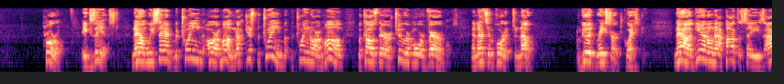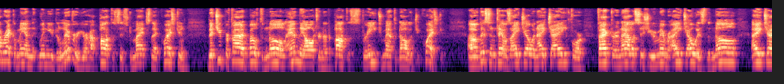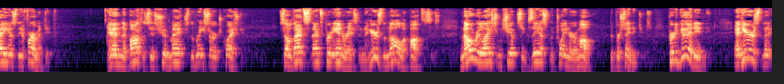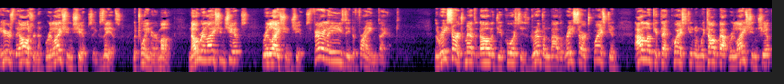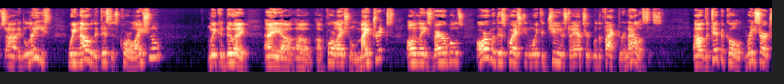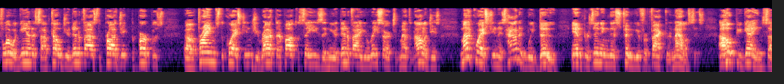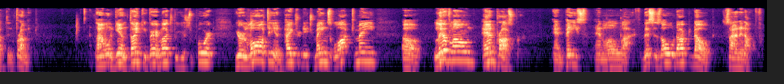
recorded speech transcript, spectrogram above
plural, exist? Now, we said between or among, not just between, but between or among, because there are two or more variables, and that's important to know. Good research question. Now, again, on hypotheses, I recommend that when you deliver your hypothesis to match that question, that you provide both the null and the alternate hypothesis for each methodology question. Uh, this entails HO and HA for factor analysis. You remember HO is the null, HA is the affirmative. And the hypothesis should match the research question. So that's, that's pretty interesting. Now here's the null hypothesis. No relationships exist between or among the percentages. Pretty good, isn't it? And here's the, here's the alternate. Relationships exist between or among. No relationships, relationships. Fairly easy to frame that. The research methodology, of course, is driven by the research question. I look at that question and we talk about relationships. Uh, at least we know that this is correlational. We could do a, a, a, a correlational matrix on these variables. Or with this question, we could choose to answer it with a factor analysis. Uh, the typical research flow, again, as I've told you, identifies the project, the purpose, uh, frames the questions, you write the hypotheses, and you identify your research and methodologies. My question is, how did we do in presenting this to you for factor analysis? I hope you gained something from it. I want to again thank you very much for your support. Your loyalty and patronage means a lot to me. Uh, Live long and prosper, and peace and long life. This is old Dr. Dog signing off.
